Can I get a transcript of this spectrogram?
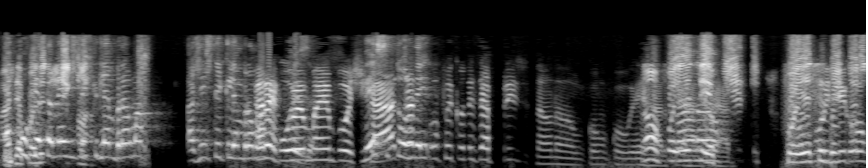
Mas depois porque também a gente tem que lembrar uma. A gente tem que lembrar uma Peraí, foi coisa. uma Nesse emboscada torneio. ou foi quando eles aprisionaram? Não, não, com, com Não, errado, foi tá esse, errado. foi esse doutor.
